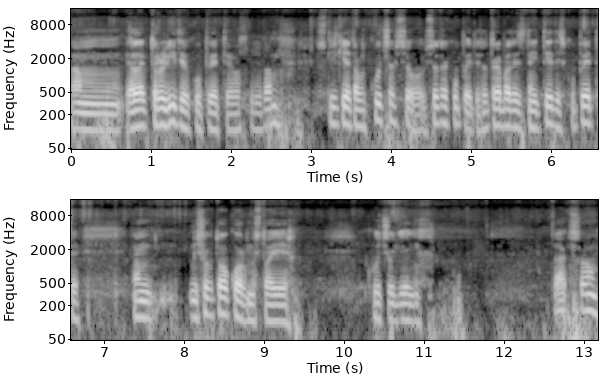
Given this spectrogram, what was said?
там електролітів купити. Господи, там скільки там куча всього, все треба купити. Все треба десь знайти, десь купити. Там мішок того корму стоїть кучу денег. Так що,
